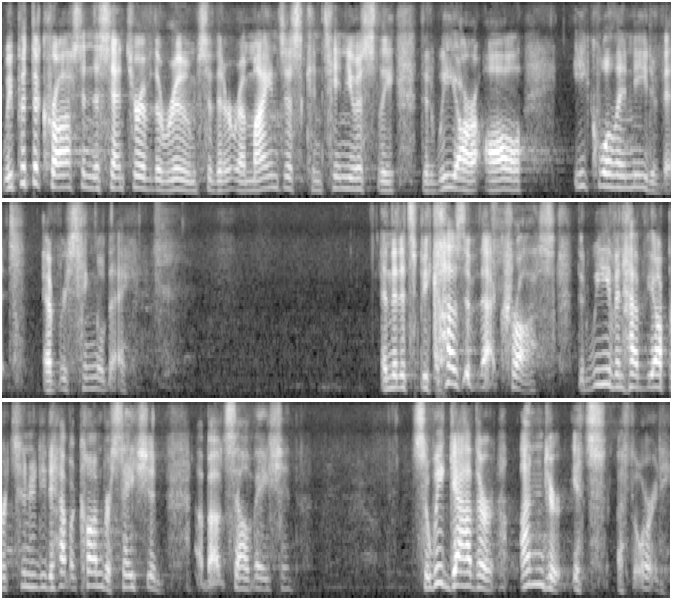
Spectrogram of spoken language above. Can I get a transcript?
We put the cross in the center of the room so that it reminds us continuously that we are all equal in need of it every single day. And that it's because of that cross that we even have the opportunity to have a conversation about salvation. So we gather under its authority.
